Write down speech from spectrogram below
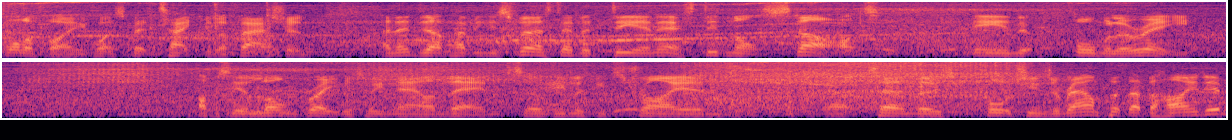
qualifying in quite spectacular fashion and ended up having his first ever DNS, did not start in Formula E. Obviously a long break between now and then, so he'll be looking to try and uh, turn those fortunes around, put that behind him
